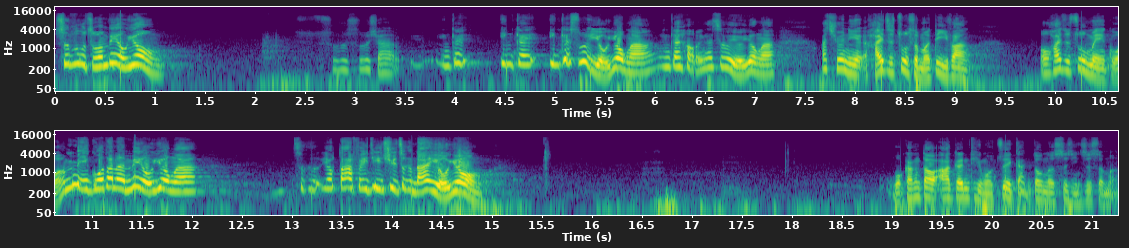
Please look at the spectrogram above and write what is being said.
师傅怎么没有用？师傅师傅想，应该应该应该是会有用啊，应该好，应该是会有用啊。啊，请问你孩子住什么地方？哦，孩子住美国，美国当然没有用啊。这个要搭飞机去，这个哪有用？我刚到阿根廷，我最感动的事情是什么？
